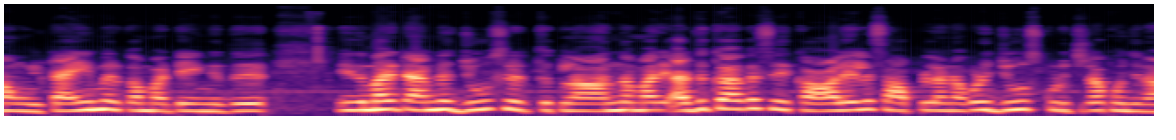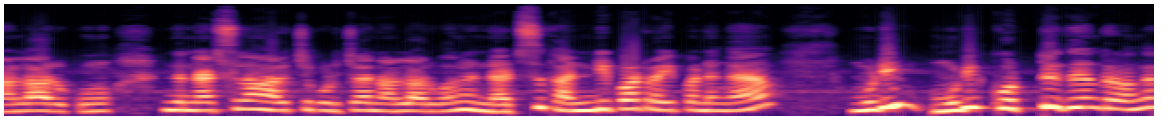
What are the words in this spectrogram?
அவங்களுக்கு டைம் இருக்க மாட்டேங்குது. இது மாதிரி டைமில் ஜூஸ் எடுத்துக்கலாம். அந்த மாதிரி அதுக்காக சரி காலையில் சாப்பிட்லனா கூட ஜூஸ் குடிச்சிட்டா கொஞ்சம் நல்லாயிருக்கும் இந்த நட்ஸ்லாம் அரைச்சி குடித்தா நல்லாயிருக்கும் நட்ஸ் கண்டிப்பாக ட்ரை பண்ணுங்கள் முடி முடி கொட்டுதுன்றவங்க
